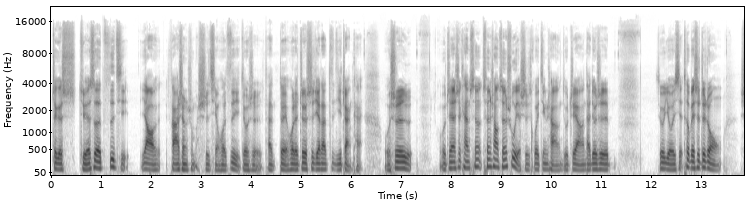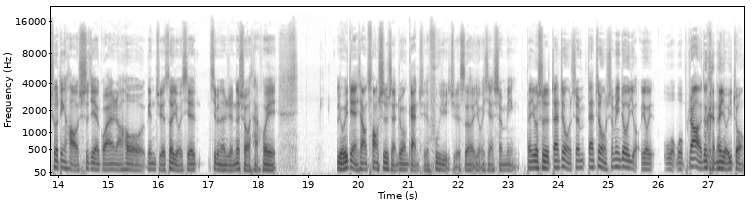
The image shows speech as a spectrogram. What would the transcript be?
这个角色自己要发生什么事情，或自己就是他对，或者这个世界他自己展开。我是我之前是看村村上春树，也是会经常就这样，他就是就有一些，特别是这种设定好世界观，然后跟角色有一些基本的人的时候，他会。有一点像创世神这种感觉，赋予角色有一些生命，但又是但这种生但这种生命就有有我我不知道，就可能有一种，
